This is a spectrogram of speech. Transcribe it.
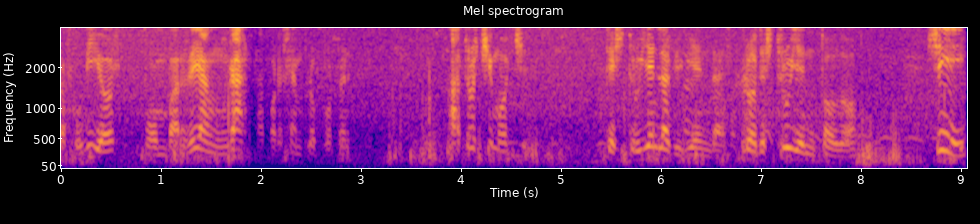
los judíos, bombardean Gaza, por ejemplo, por a Trochimoche, destruyen las viviendas, lo destruyen todo. Sí,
